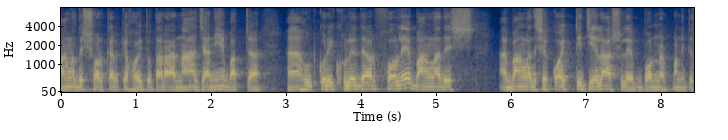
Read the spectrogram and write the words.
বাংলাদেশ সরকারকে হয়তো তারা না জানিয়ে বাদটা হুট করে খুলে দেওয়ার ফলে বাংলাদেশ বাংলাদেশের কয়েকটি জেলা আসলে বন্যার পানিতে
